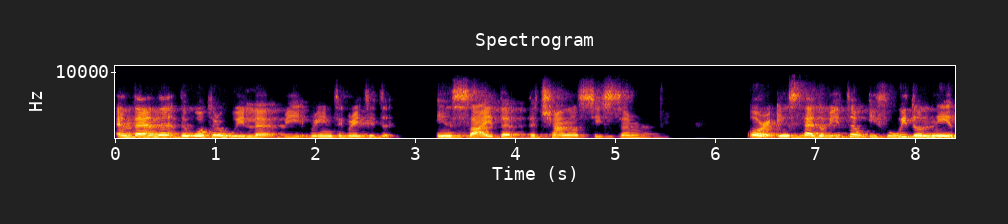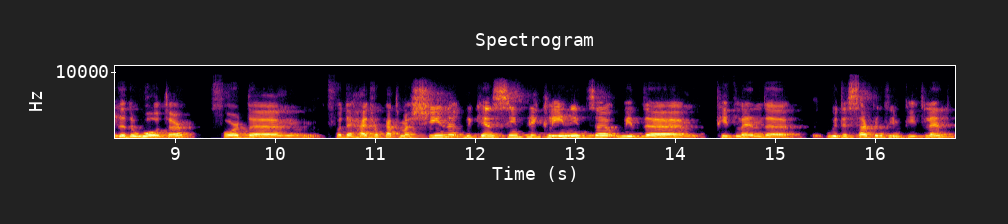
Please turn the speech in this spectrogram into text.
and then the water will be reintegrated inside the channel system or instead of it if we don't need the water for the for the hydrocut machine, we can simply clean it with the peatland, with the serpentine peatland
